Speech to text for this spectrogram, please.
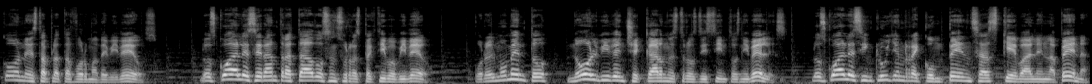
con esta plataforma de videos, los cuales serán tratados en su respectivo video. Por el momento, no olviden checar nuestros distintos niveles, los cuales incluyen recompensas que valen la pena.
